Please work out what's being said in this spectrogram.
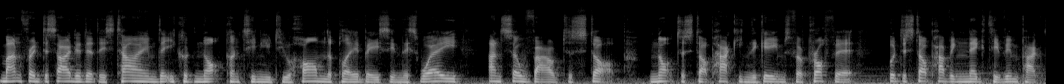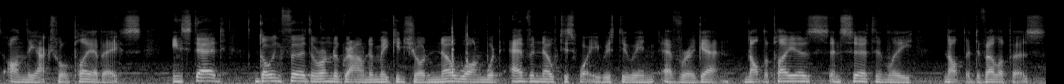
Manfred decided at this time that he could not continue to harm the player base in this way and so vowed to stop. Not to stop hacking the games for profit, but to stop having negative impact on the actual player base. Instead, going further underground and making sure no one would ever notice what he was doing ever again. Not the players, and certainly not the developers.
